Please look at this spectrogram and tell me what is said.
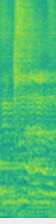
be mine.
